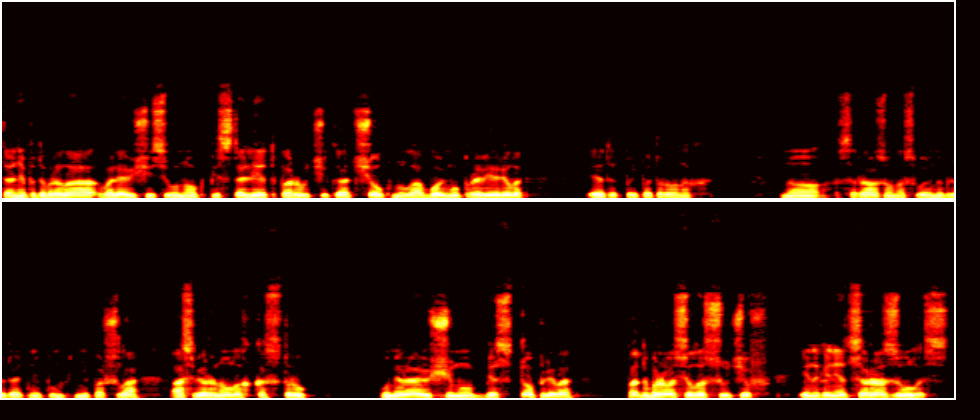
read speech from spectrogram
Таня подобрала валяющийся у ног пистолет поручика, отщелкнула обойму, проверила. Этот при патронах но сразу на свой наблюдательный пункт не пошла, а свернула к костру. Умирающему без топлива подбросила сучев и, наконец, разулась,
